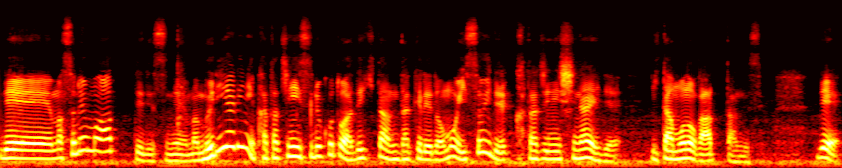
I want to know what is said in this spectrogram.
で、まあ、それもあってですね、まあ、無理やりに形にすることはできたんだけれども急いで形にしないでいたものがあったんですよ。で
